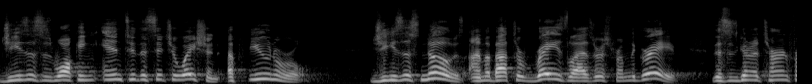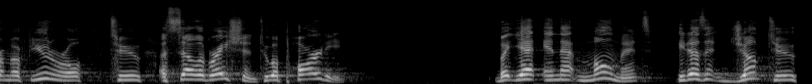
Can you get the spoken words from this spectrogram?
Jesus is walking into the situation, a funeral. Jesus knows I'm about to raise Lazarus from the grave. This is going to turn from a funeral to a celebration, to a party. But yet, in that moment, he doesn't jump to,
